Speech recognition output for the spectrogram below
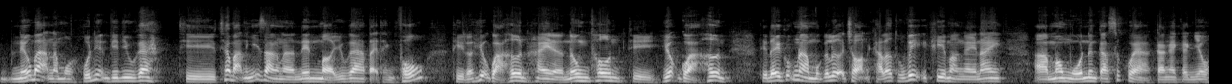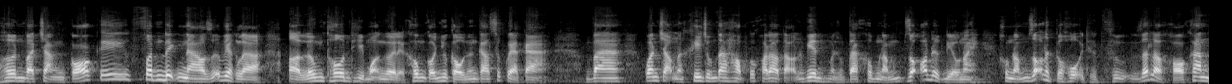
nếu bạn là một huấn luyện viên yoga thì theo bạn nghĩ rằng là nên mở yoga tại thành phố thì nó hiệu quả hơn hay là nông thôn thì hiệu quả hơn? Thì đây cũng là một cái lựa chọn khá là thú vị khi mà ngày nay à, mong muốn nâng cao sức khỏe càng ngày càng nhiều hơn và chẳng có cái phân định nào giữa việc là ở nông thôn thì mọi người lại không có nhu cầu nâng cao sức khỏe cả và quan trọng là khi chúng ta học các khóa đào tạo nhân viên mà chúng ta không nắm rõ được điều này, không nắm rõ được cơ hội thực sự rất là khó khăn.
